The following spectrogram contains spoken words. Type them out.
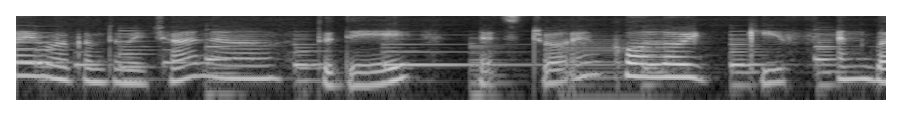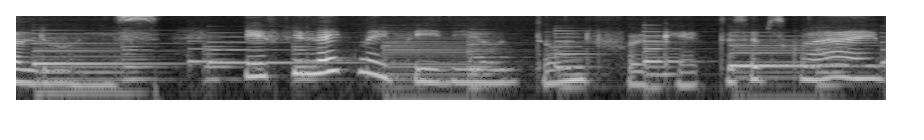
Hi! Welcome to my channel. Today, let's draw and color gift and balloons. If you like my video, don't forget to subscribe.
